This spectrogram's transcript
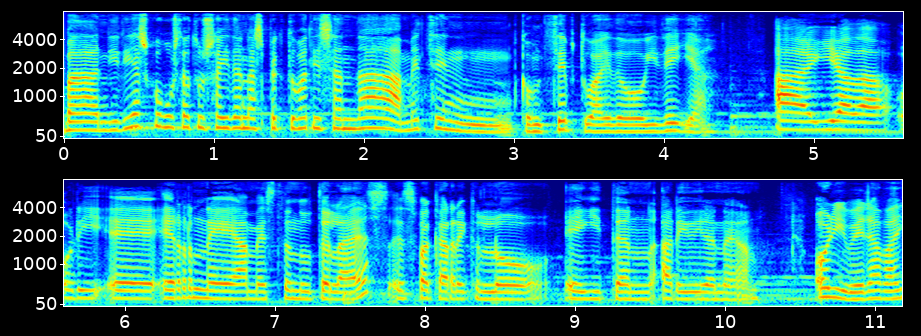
Ba, niri asko gustatu zaidan aspektu bat izan da ametzen kontzeptua edo ideia. Aia da, hori e, erne amesten dutela ez? Ez bakarrik lo egiten ari direnean. Hori bera bai,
